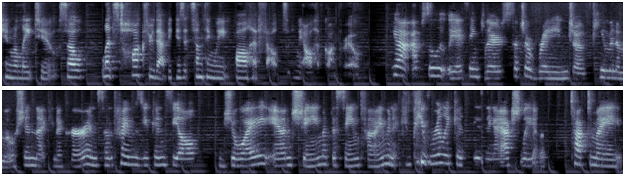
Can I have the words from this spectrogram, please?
can relate to. So let's talk through that because it's something we all have felt and we all have gone through. Yeah, absolutely. I think there's such a range of human emotion that can occur, and sometimes you can feel joy and shame at the same time, and it can be really confusing. I actually uh, talked to my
